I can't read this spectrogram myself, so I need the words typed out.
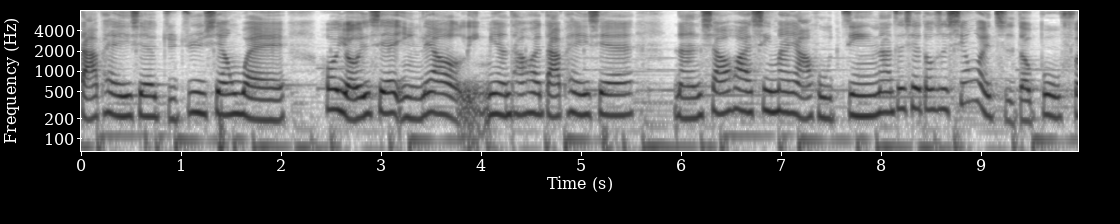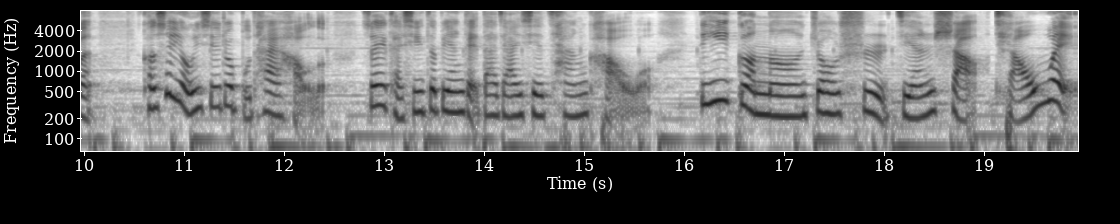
搭配一些菊苣纤维，或有一些饮料里面它会搭配一些难消化性麦芽糊精，那这些都是纤维质的部分。可是有一些就不太好了，所以凯西这边给大家一些参考哦。第一个呢，就是减少调味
